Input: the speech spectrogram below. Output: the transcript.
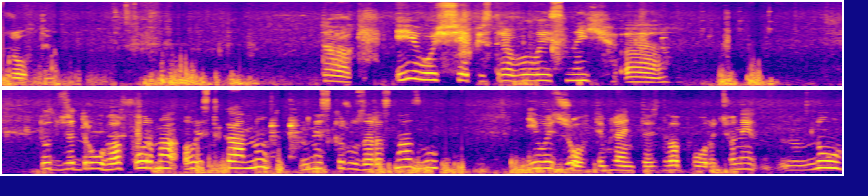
з жовтим. Так, і ось ще пістряволисний. Е, тут вже друга форма листка. Ну, не скажу зараз назву. І ось жовтим, гляньте, ось два поруч. Вони, ну,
